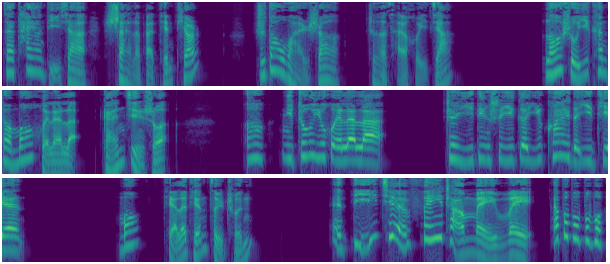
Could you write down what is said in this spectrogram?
在太阳底下晒了半天天儿，直到晚上这才回家。老鼠一看到猫回来了，赶紧说：“哦，你终于回来了，这一定是一个愉快的一天。”猫舔了舔嘴唇，“呃的确非常美味啊！不不不不，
